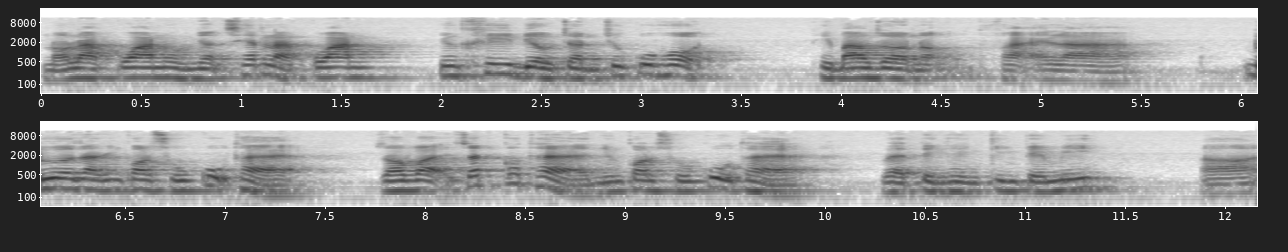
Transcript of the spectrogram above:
nó lạc quan hoặc nhận xét lạc quan nhưng khi điều trần trước quốc hội thì bao giờ nó phải là đưa ra những con số cụ thể. Do vậy rất có thể những con số cụ thể về tình hình kinh tế Mỹ đó,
